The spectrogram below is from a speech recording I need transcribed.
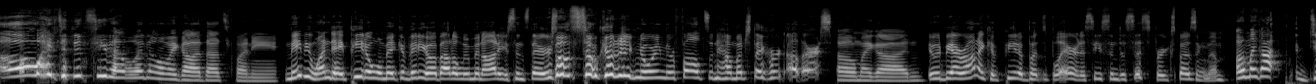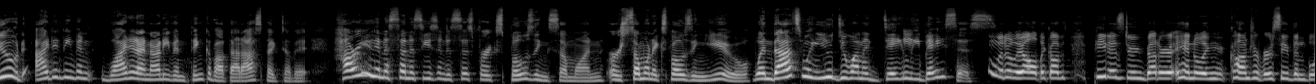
Oh, I didn't see that one. Oh my god, that's funny. Maybe one day PETA will make a video about Illuminaughtii since they're both so good at ignoring their faults and how much they hurt others. Oh my god. It would be ironic if PETA puts Blair in a cease and desist for exposing them. Oh my god, dude, I didn't even why did I not even think about that aspect of it? How are you going to send a cease and desist for exposing someone or someone exposing you when that's what you do on a daily basis? Literally all the comments. PETA's doing better at handling controversy than Blair.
